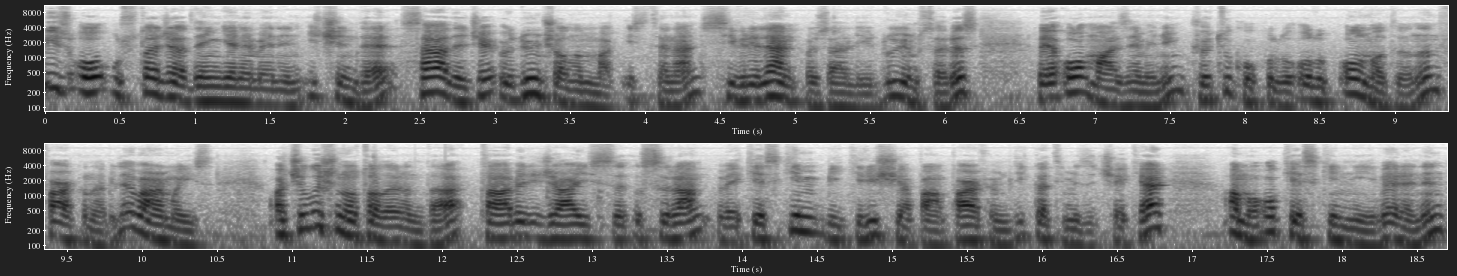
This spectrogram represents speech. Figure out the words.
Biz o ustaca dengelemenin içinde sadece ödünç alınmak istenen sivrilen özelliği duyumsarız ve o malzemenin kötü kokulu olup olmadığının farkına bile varmayız. Açılış notalarında tabiri caizse ısıran ve keskin bir giriş yapan parfüm dikkatimizi çeker ama o keskinliği verenin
